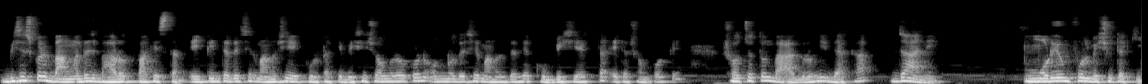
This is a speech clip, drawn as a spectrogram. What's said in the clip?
বিশেষ করে বাংলাদেশ, ভারত, পাকিস্তান, এই তিনটা দেশের মানুষই এই ফুলটাকে বেশি সংগ্রহ করেন। অন্য দেশের মানুষদেরকে খুব বেশি একটা এটা সম্পর্কে সচেতন বা আগ্রহী দেখা যায়নি। মরিয়ম ফুল বিষয়টা কি?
